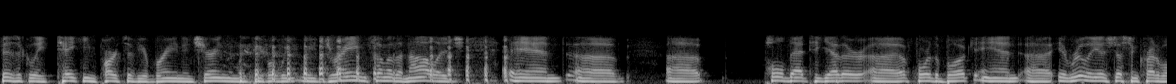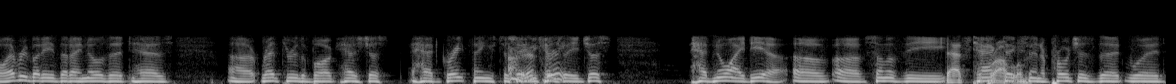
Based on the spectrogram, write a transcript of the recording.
physically taking parts of your brain and sharing them with people, we, we drained some of the knowledge and uh, uh, pulled that together uh, for the book, and uh, it really is just incredible. Everybody that I know that has uh, read through the book has just had great things to oh, say because great. they just had no idea of of some of the That's tactics the and approaches that would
